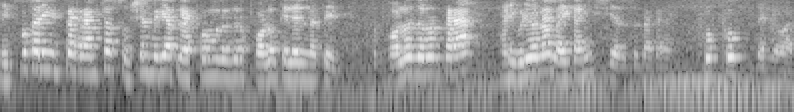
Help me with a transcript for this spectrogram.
फेसबुक आणि इंस्टाग्रामच्या सोशल मीडिया प्लॅटफॉर्मला जर फॉलो केलेलं नसेल तर फॉलो जरूर करा. आणि व्हिडिओला लाईक आणि शेअरसुद्धा करा. खूप खूप धन्यवाद.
